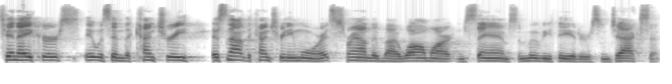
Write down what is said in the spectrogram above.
10 acres. It was in the country. It's not in the country anymore. It's surrounded by Walmart and Sam's and movie theaters and Jackson.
